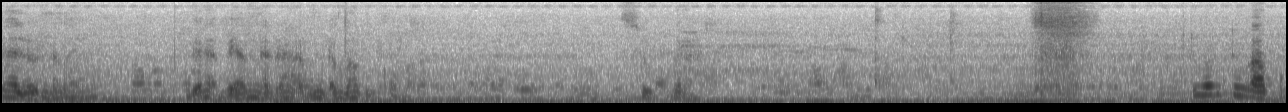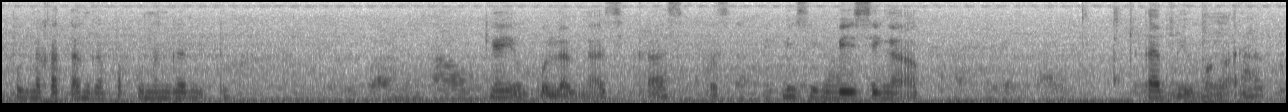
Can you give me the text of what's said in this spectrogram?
Lalo na ngayon. Grabe ang nararamdaman ko. Sobra. Tuwang-tuwa ako pag nakatanggap ako ng ganito. Ngayon ko lang nasikaso kasi busy-busy nga ako. Sabi yung mga anak ko.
